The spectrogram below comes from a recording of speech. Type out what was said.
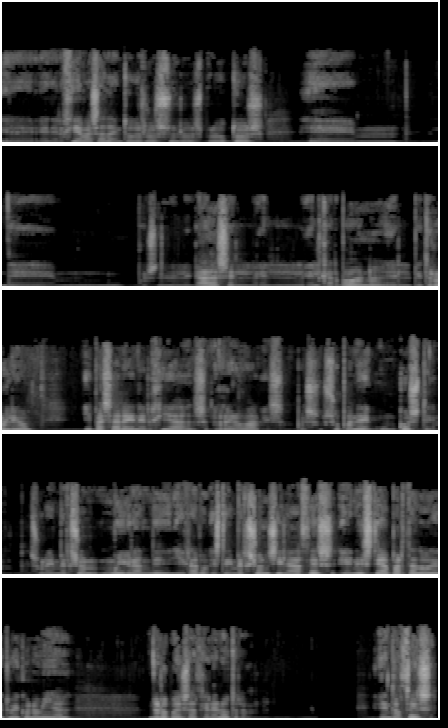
eh, energía basada en todos los, productos eh, de pues, el gas, el, el, carbón, el petróleo, y pasar a energías renovables. Pues supone un coste. Es una inversión muy grande y claro, esta inversión si la haces en este apartado de tu economía, no lo puedes hacer en otra. Entonces,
